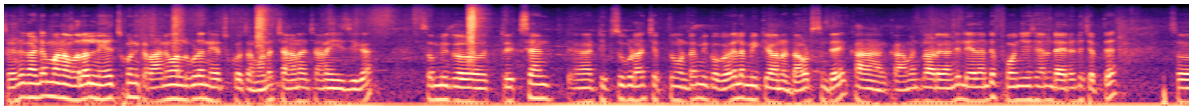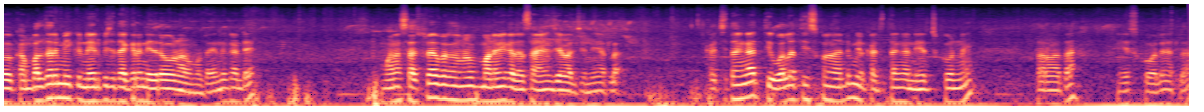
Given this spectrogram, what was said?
సో ఎందుకంటే మన వలలు నేర్చుకోనికి రాని వాళ్ళు కూడా నేర్చుకోవచ్చు అనమాట చాలా చాలా ఈజీగా సో మీకు ట్రిక్స్ అండ్ టిప్స్ కూడా చెప్తూ ఉంటాం. మీకు ఒకవేళ మీకు ఏమైనా డౌట్స్ ఉంటే కా కామెంట్లో అడగండి. లేదంటే ఫోన్ చేసాను డైరెక్ట్ చెప్తే. సో కంపల్సరీ మీకు నేర్పించే దగ్గర నిద్రపోను అనమాట ఎందుకంటే మన సబ్స్క్రైబర్ మనమే కదా సాయం చేయవలసింది అట్లా. ఖచ్చితంగా వల్ల తీసుకున్నదంటే మీరు ఖచ్చితంగా నేర్చుకుని తర్వాత వేసుకోవాలి అట్లా.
